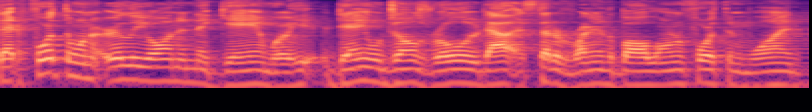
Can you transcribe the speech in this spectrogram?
that fourth one early on in the game where he, Daniel Jones rolled it out instead of running the ball on fourth and one,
